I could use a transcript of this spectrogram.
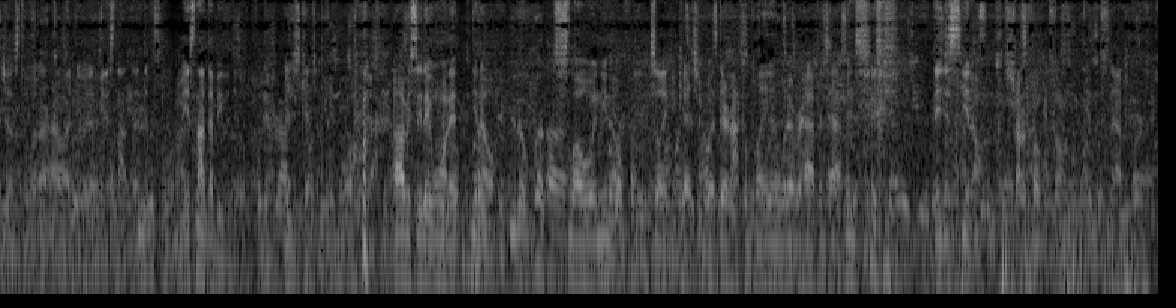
adjust to what I, how I do it. I mean, it's not that difficult. I mean, it's not that big of a deal. They're just catching the football. Obviously, they want it, you know, slow and you know, so they can catch it. But they're not complaining. Whatever happens, happens. they just, you know, just try to focus on getting the snaps perfect.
